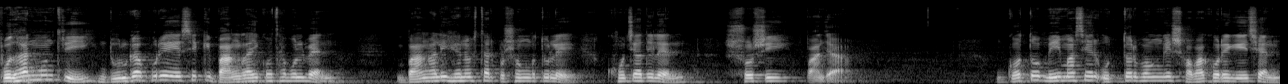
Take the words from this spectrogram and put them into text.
প্রধানমন্ত্রী দুর্গাপুরে এসে কি বাংলায় কথা বলবেন? বাঙালি হেনস্থার প্রসঙ্গ তুলে খোঁচা দিলেন শশী পাঁজা। গত মে মাসের উত্তরবঙ্গে সভা করে গিয়েছেন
